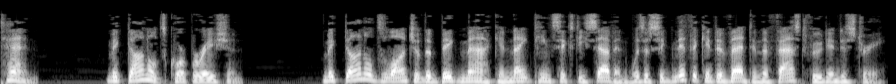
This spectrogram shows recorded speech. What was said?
10. McDonald's Corporation. McDonald's launch of the Big Mac in 1967 was a significant event in the fast food industry.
